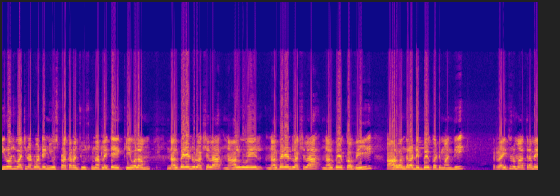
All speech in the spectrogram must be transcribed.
ఈ రోజు వచ్చినటువంటి న్యూస్ ప్రకారం చూసుకున్నట్లయితే కేవలం నలభై రెండు లక్షల నాలుగు వేలు నలభై రెండు లక్షల నలభై ఒక్క వెయ్యి ఆరు వందల డెబ్బై ఒకటి మంది రైతులు మాత్రమే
